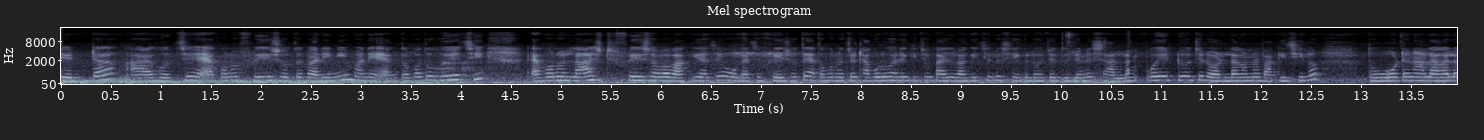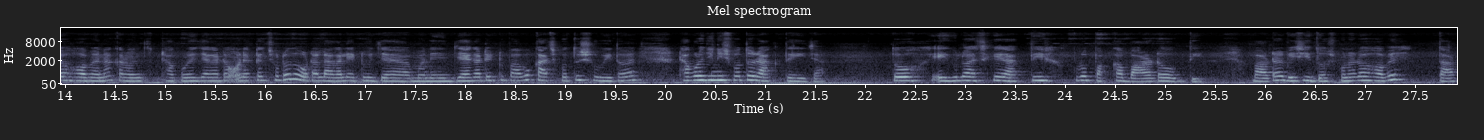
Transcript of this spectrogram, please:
ডেটটা আর হচ্ছে এখনও ফ্রেশ হতে পারিনি। মানে এক দফা তো হয়েছি এখনও লাস্ট ফ্রেশ হওয়া বাকি আছে। ও গেছে ফ্রেশ হতে। এতক্ষণ হচ্ছে ঠাকুর ঘরে কিছু কাজ বাকি ছিল, সেগুলো হচ্ছে দুজনে সারলাম। ওই একটু হচ্ছে রড লাগানোর বাকি ছিল, তো ওটা না লাগালেও হবে না, কারণ ঠাকুরের জায়গাটা অনেকটা ছোট, তো ওটা লাগালে একটু মানে জায়গাটা একটু পাবো, কাজ করতে সুবিধা হয়। ঠাকুরের জিনিসপত্র রাখতেই যা। তো এইগুলো আজকে রাত্রির পুরো পাক্কা বারোটা অবধি। বারোটার বেশি, দশ পনেরো হবে। তার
